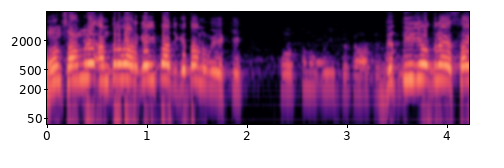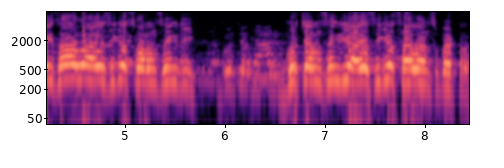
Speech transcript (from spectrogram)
ਹੁਣ ਸਾਹਮਣੇ ਅੰਦਰ ਵੜ ਗਿਆ ਜੀ ਭੱਜ ਕੇ ਤੁਹਾਨੂੰ ਵੇਖ ਕੇ। ਪੁਲਿਸ ਨੂੰ ਕੋਈ ਦਿਖਾ ਦਿੱਤੀ? ਜੀ ਉਦੋਂ ਐਸਆਈ ਸਾਹਿਬ ਆਏ ਸੀਗੇ ਸਵਰਨ ਸਿੰਘ ਜੀ। ਗੁਰਚਰਨ ਸਿੰਘ। ਜੀ ਆਏ ਸੀਗੇ ਸਬ ਇੰਸਪੈਕਟਰ।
